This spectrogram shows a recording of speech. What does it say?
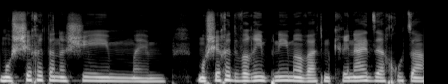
מושכת אנשים, מושכת דברים פנימה, ואת מקרינה את זה החוצה.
